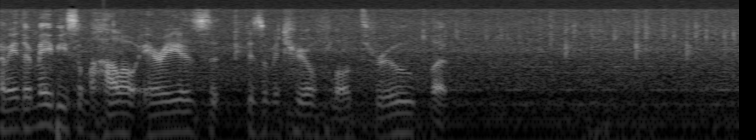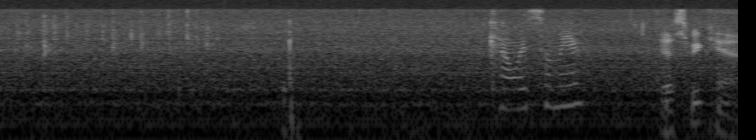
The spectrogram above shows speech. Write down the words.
I mean, there may be some hollow areas that is a material flowed through, but Yes, we can.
